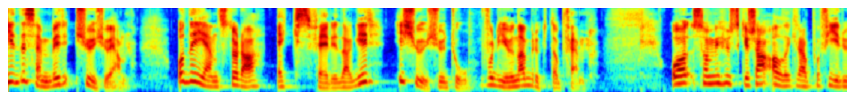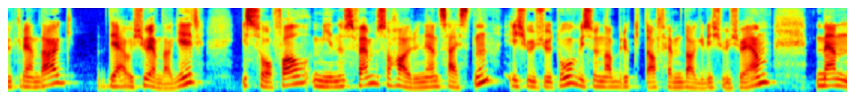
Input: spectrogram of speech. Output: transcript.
i desember 2021. Og det gjenstår da X feriedager i 2022, fordi hun har brukt opp fem. Og som vi husker, så har alle krav på fire uker og en dag. Det er jo 21 dager. I så fall, minus fem, så har hun igjen 16 i 2022, hvis hun har brukt da fem dager i 2021. Men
